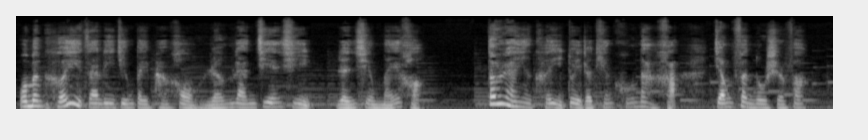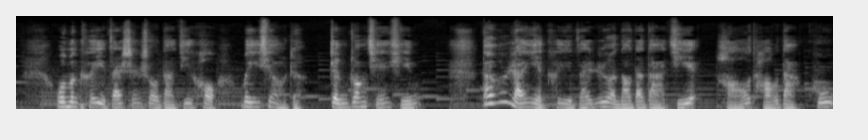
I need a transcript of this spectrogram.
我们可以在历经背叛后仍然坚信人性美好，当然也可以对着天空呐喊，将愤怒释放。我们可以在深受打击后微笑着整装前行，当然也可以在热闹的大街嚎啕大哭，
